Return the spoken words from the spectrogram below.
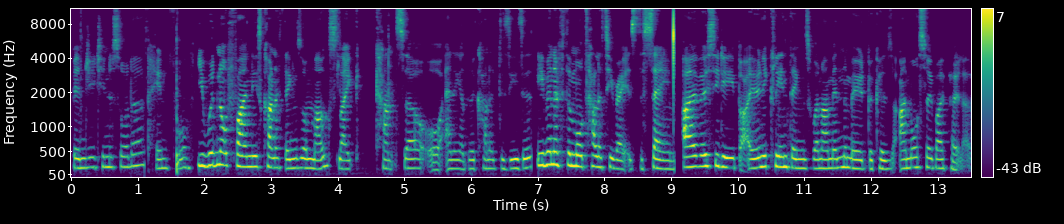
binge eating disorder painful. You would not find these kind of things on mugs like cancer or any other kind of diseases. Even if the mortality rate is the same, I have OCD, but I only clean things when I'm in the mood because I'm also bipolar.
